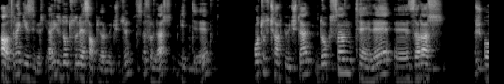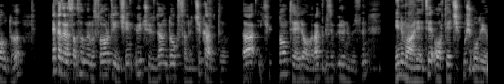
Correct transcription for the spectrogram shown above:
Altına gizli bir. Yani %30'unu hesaplıyorum 300'ün. Sıfırlar gitti. 30 çarpı 3'ten 90 TL e, zarar oldu. Ne kadar satıldığını sorduğu için 300'den 90'ı çıkarttığımızda 210 TL olarak bizim ürünümüzün yeni maliyeti ortaya çıkmış oluyor.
